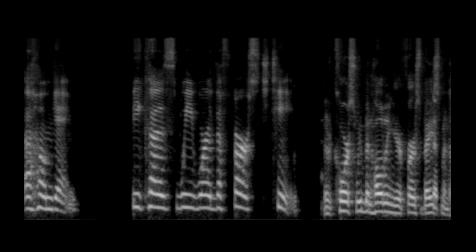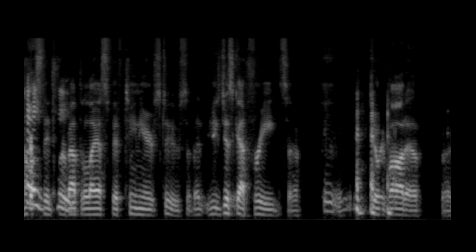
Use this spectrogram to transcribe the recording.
a home game because we were the first team. And of course, we've been holding your first baseman Paid hostage for about the last 15 years, too. So that he's just got freed. So. Joey Votto. But,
